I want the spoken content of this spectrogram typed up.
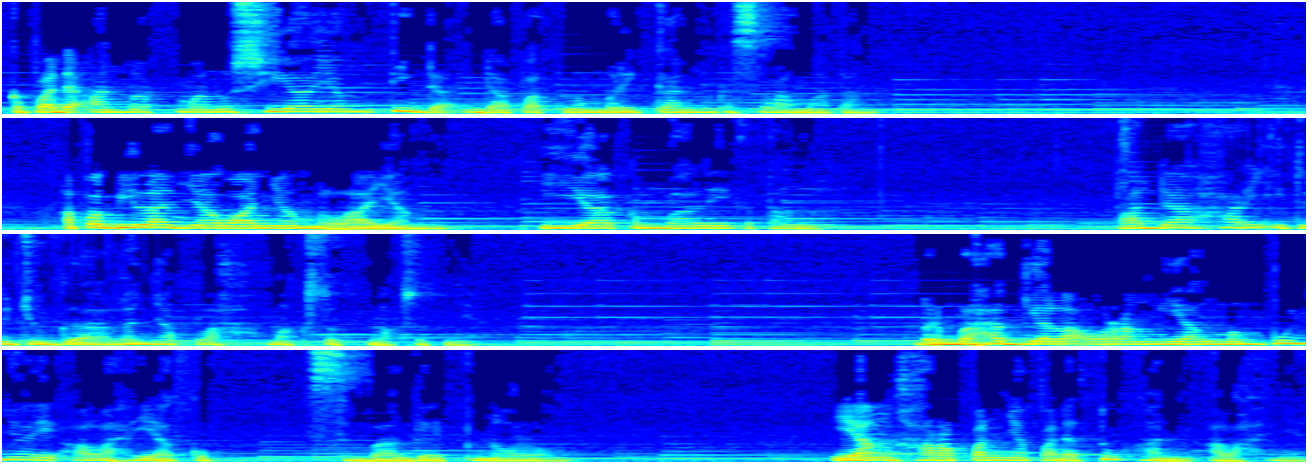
kepada anak manusia yang tidak dapat memberikan keselamatan. Apabila nyawanya melayang, ia kembali ke tanah pada hari itu juga lenyaplah maksud-maksudnya. Berbahagialah orang yang mempunyai Allah Yakub sebagai penolong, yang harapannya pada Tuhan Allahnya.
